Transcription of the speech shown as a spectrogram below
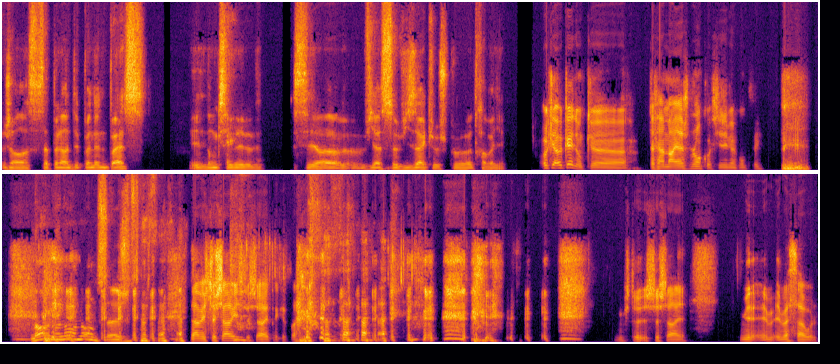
j'ai ça s'appelle un dependent pass, et donc c'est c'est euh, via ce visa que je peux travailler. Ok, ok, donc euh, t'as fait un mariage blanc, quoi, si j'ai bien compris. Non, non, non, non. Ça, je... non, mais je te charrie, je te charrie, t'inquiète pas. je te, je te charrie. Et, et, bah ça roule.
